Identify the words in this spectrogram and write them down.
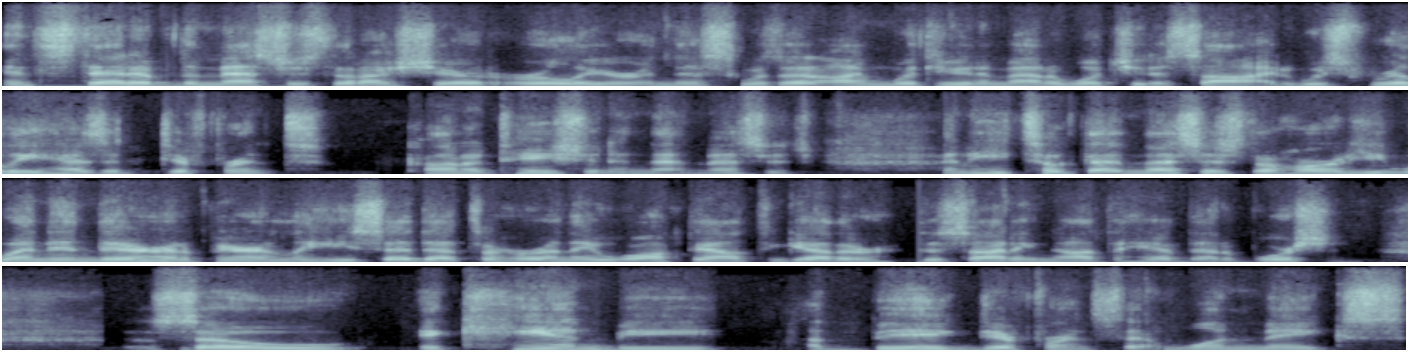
instead of the message that i shared earlier in this was that i'm with you no matter what you decide which really has a different connotation in that message. And he took that message to heart. He went in there and apparently he said that to her, and they walked out together, deciding not to have that abortion. So it can be a big difference that one makes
